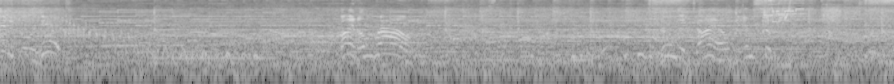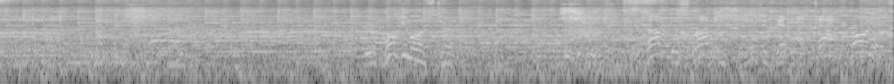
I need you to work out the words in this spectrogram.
Critical hit! Final round! Turn the dial and Pokemon's turn. Stop the slot machine to get attack bonus.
